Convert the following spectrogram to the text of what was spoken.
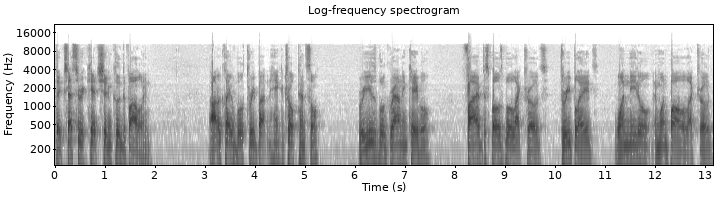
The accessory kit should include the following. Autoclavable 3-button hand control pencil, reusable grounding cable, 5 disposable electrodes, 3 blades, 1 needle and 1 ball electrode,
